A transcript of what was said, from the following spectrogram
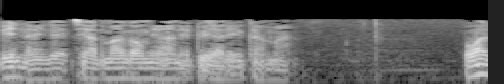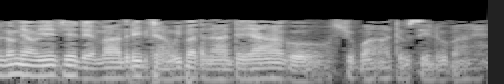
ပေးနိုင်တဲ့ဆရာသမားကောင်းများနဲ့တွေ့ရတဲ့အခါမှာ ဘဝလွတ်မြောက်ရေးဖြစ်တဲ့မဟာသတိပဋ္ဌာန်ဝိပဿနာတရားကိုရှုပွားအထုစေလိုပါတယ်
